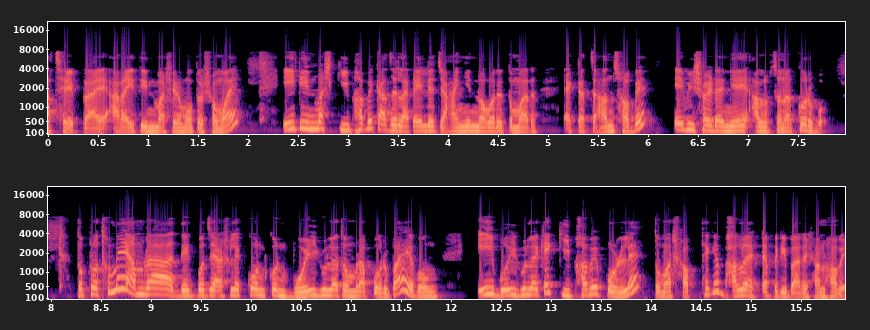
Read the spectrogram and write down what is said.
আছে, প্রায় আড়াই তিন মাসের মতো সময়, এই তিন মাস কীভাবে কাজে লাগাইলে জাহাঙ্গীরনগরে তোমার একটা চান্স হবে এই বিষয়টা নিয়ে আলোচনা করব। তো প্রথমেই আমরা দেখব যে আসলে কোন কোন বইগুলা তোমরা পড়বা এবং এই বইগুলাকে কীভাবে পড়লে তোমার সব থেকে ভালো একটা প্রিপারেশন হবে।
